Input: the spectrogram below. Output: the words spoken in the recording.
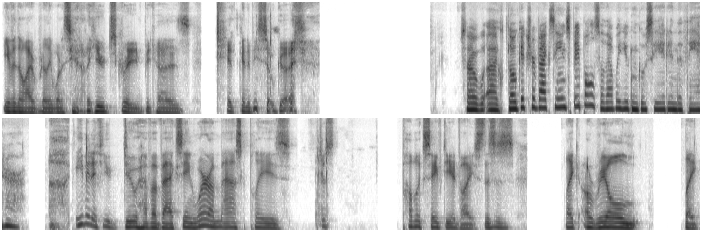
even though I really want to see it on a huge screen because it's going to be so good. So uh, go get your vaccines, people, so that way you can go see it in the theater. even if you do have a vaccine, wear a mask, please. Just public safety advice. This is like a real, like,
